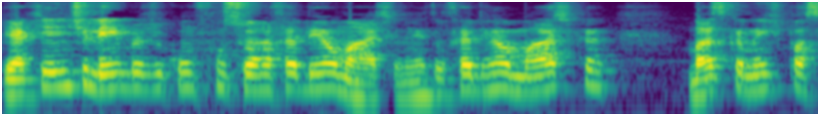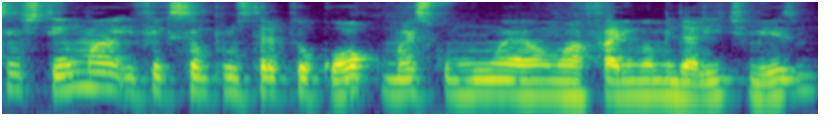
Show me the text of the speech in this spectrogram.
E aqui a gente lembra de como funciona a febre reumática. Né? Então, febre reumática, basicamente o paciente tem uma infecção por um streptococo, mais comum é uma faringomidalite mesmo.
